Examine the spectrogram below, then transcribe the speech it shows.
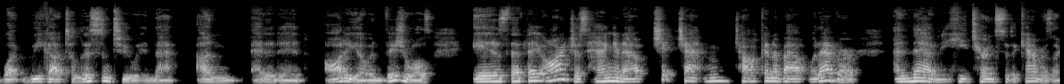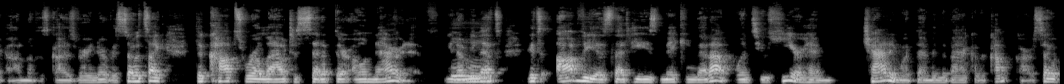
What we got to listen to in that unedited audio and visuals is that they are just hanging out, chit chatting, talking about whatever. And then he turns to the camera, he's like, I don't know, this guy is very nervous. So it's like the cops were allowed to set up their own narrative. You know, I mean, Mhm. that's it's obvious that he's making that up once you hear him chatting with them in the back of the cop car. So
